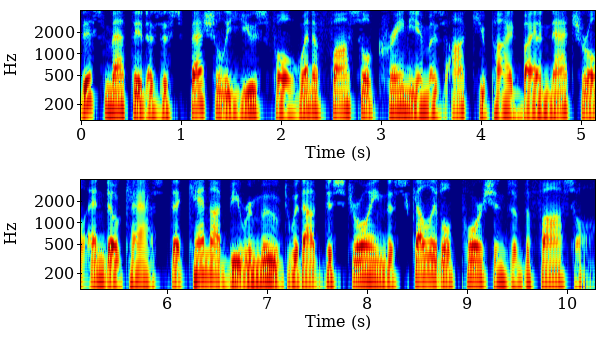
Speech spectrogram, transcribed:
This method is especially useful when a fossil cranium is occupied by a natural endocast that cannot be removed without destroying the skeletal portions of the fossil.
